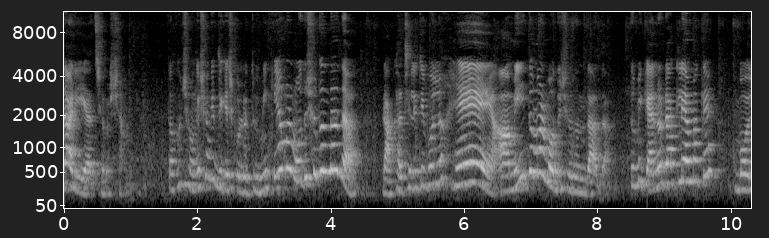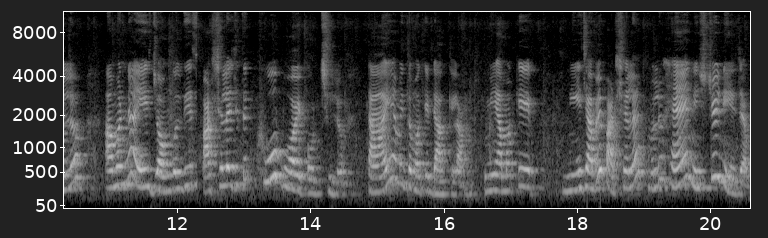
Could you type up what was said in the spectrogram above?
দাঁড়িয়ে আছে ওর সামনে। তখন সঙ্গে সঙ্গে জিজ্ঞেস করল, তুমি কি আমার মধুসূদন দাদা? রাখাল ছেলেটি বলল হ্যাঁ আমি তোমার মধুসূদন দাদা। তুমি কেন ডাকলে আমাকে? বলল, আমার না এই জঙ্গল দিয়ে পাঠশালায় যেতে খুব ভয় করছিল, তাই আমি তোমাকে ডাকলাম। তুমি আমাকে নিয়ে যাবে পাঠশালায় বলল হ্যাঁ নিশ্চয়ই নিয়ে যাব।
